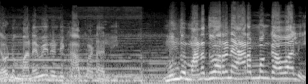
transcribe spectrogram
ఎవడు మనమేనండి కాపాడాలి. ముందు మన ద్వారానే ఆరంభం కావాలి.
